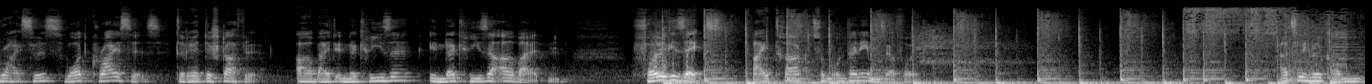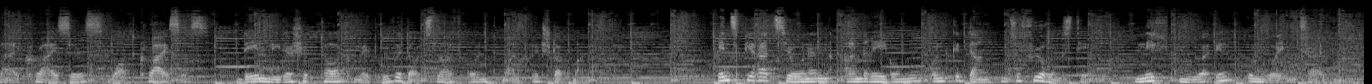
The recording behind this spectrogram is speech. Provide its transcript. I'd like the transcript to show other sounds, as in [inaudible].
Crisis, what crisis? Dritte Staffel. Arbeit in der Krise, in der Krise arbeiten. Folge 6. Beitrag zum Unternehmenserfolg. Herzlich willkommen bei Crisis, what crisis? Dem Leadership Talk mit Uwe Dotzlaff und Manfred Stockmann. Inspirationen, Anregungen und Gedanken zu Führungsthemen, nicht nur in unruhigen Zeiten.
